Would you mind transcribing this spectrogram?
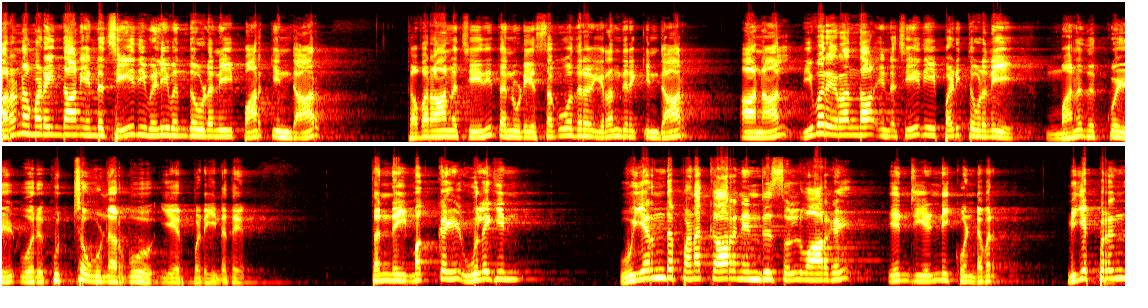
மரணமடைந்தான் என்ற செய்தி வெளிவந்தவுடனே பார்க்கின்றார். தவறான செய்தி தன்னுடைய சகோதரர் இறந்திருக்கின்றார். ஆனால் இவர் இறந்தார் என்ற செய்தியை படித்தவுடனே மனதுக்குள் ஒரு குற்ற உணர்வு ஏற்படுகின்றது. தன்னை மக்கள் உலகின் உயர்ந்த பணக்காரன் என்று சொல்வார்கள் என்று எண்ணிக்கொண்டவர். மிகப்பெரும்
